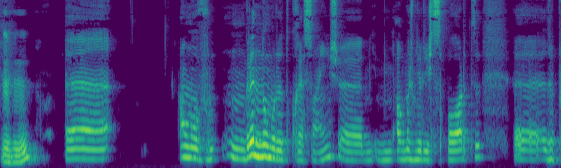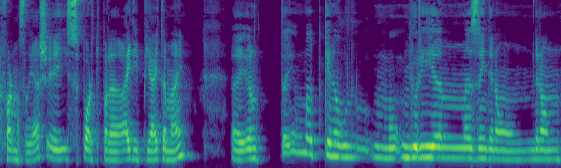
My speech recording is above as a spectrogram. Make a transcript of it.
Uhum. Uh, há um, novo, um grande número de correções, algumas melhorias de suporte, de performance, aliás, e suporte para IDPI também. eu tenho uma pequena melhoria, mas ainda não, ainda não,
